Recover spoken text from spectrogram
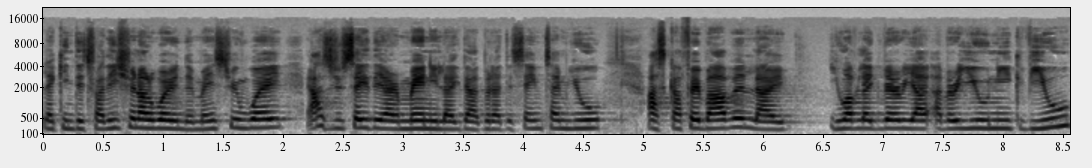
like in the traditional way, in the mainstream way, as you say, there are many like that. But at the same time, you as Café Babel, like you have like very a very unique view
